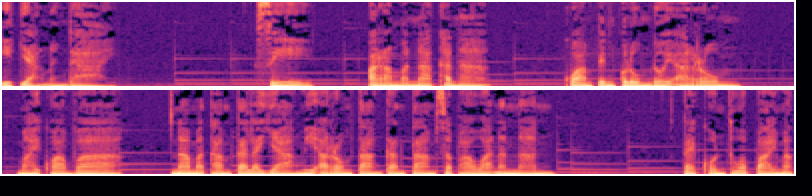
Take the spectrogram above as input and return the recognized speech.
อีกอย่างหนึ่งได้ 4. อารัมมณคณะ ความเป็นกลุ่มโดยอารมณ์ หมายความว่า นามธรรมแต่ละอย่างมีอารมณ์ต่างกันตามสภาวะนั้นๆ แต่คนทั่วไปมัก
